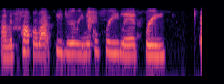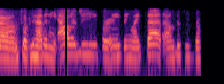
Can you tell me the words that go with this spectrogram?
Um, it's paparazzi jewelry, nickel free, lead free. Um, so if you have any allergies or anything like that, um, this is the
